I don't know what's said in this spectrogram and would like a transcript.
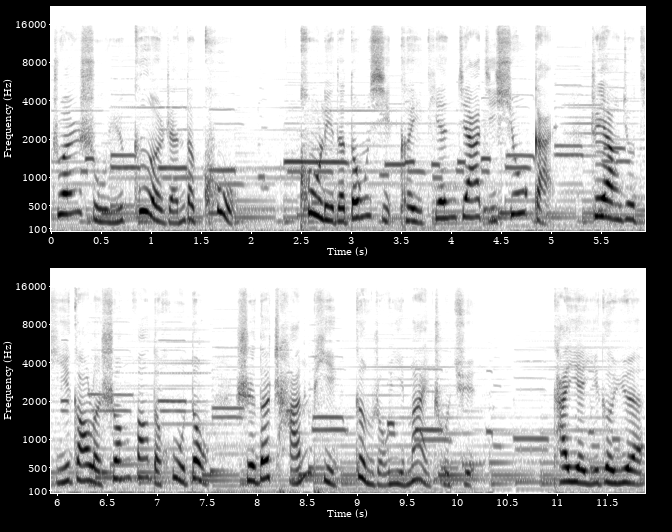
专属于个人的库。库里的东西可以添加及修改，这样就提高了双方的互动，使得产品更容易卖出去。开业一个月，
